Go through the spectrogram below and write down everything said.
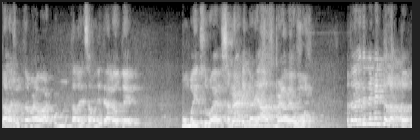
धाराशिवचा मेळावा आटपून तानाजी सावंत इथे आले होते. मुंबईत सुरू आहे. सगळ्या ठिकाणी आज मेळावे होऊन तर त्याला किती निमित्त लागतं?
